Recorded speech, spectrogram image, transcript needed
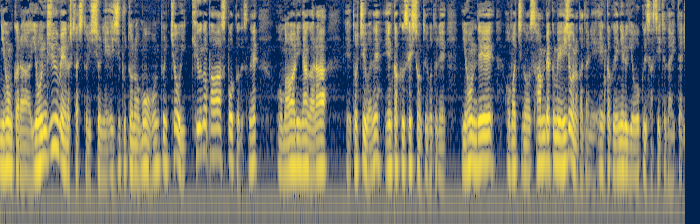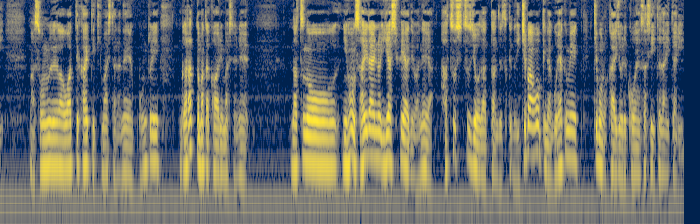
日本から40名の人たちと一緒にエジプトのもう本当に超一級のパワースポットですね、を回りながら、え途中はね、遠隔セッションということで、日本でお待ちの300名以上の方に遠隔エネルギーをお送りさせていただいたり、まあ、それが終わって帰ってきましたらね、本当にガラッとまた変わりましてね、夏の日本最大の癒しフェアではね、初出場だったんですけど、一番大きな500名規模の会場で講演させていただいたり、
